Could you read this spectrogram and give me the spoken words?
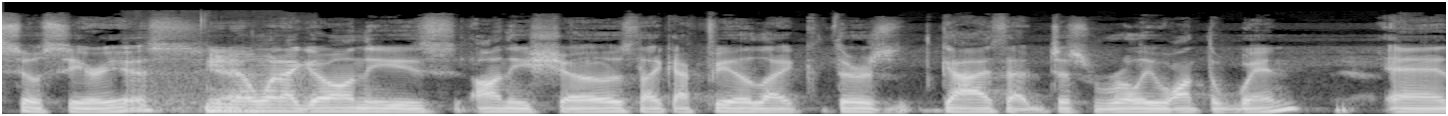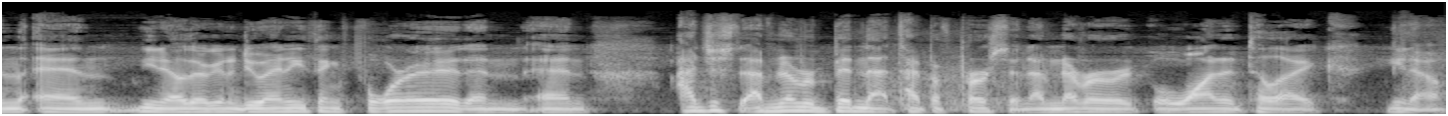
so serious. You Yeah. know, when I go on these on these shows, like I feel like there's guys that just really want the win, and and you know they're going to do anything for it, and and I just I've never been that type of person. I've never wanted to like you know.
